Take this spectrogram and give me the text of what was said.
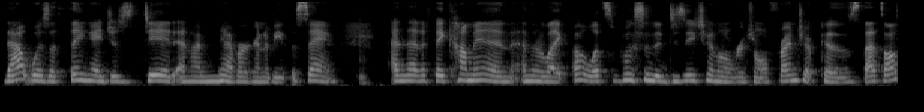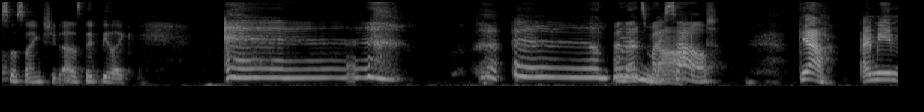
that was a thing I just did, and I'm never gonna be the same. And then if they come in and they're like, oh, let's listen to Disney Channel Original Friendship because that's also something she does, they'd be like, eh. and, And that's we're myself. Yeah, I mean,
